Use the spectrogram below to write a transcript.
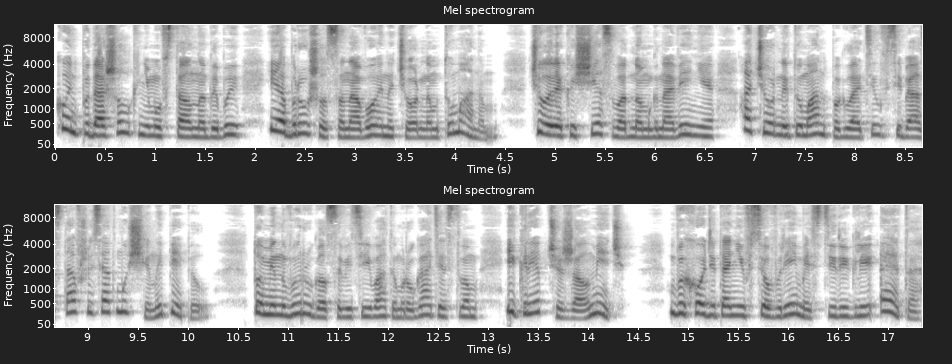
Конь подошел к нему, встал на дыбы и обрушился на воина черным туманом. Человек исчез в одно мгновение, а черный туман поглотил в себя оставшийся от мужчины пепел. Томин выругался витиеватым ругательством и крепче сжал меч. Выходит, они все время стерегли это.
